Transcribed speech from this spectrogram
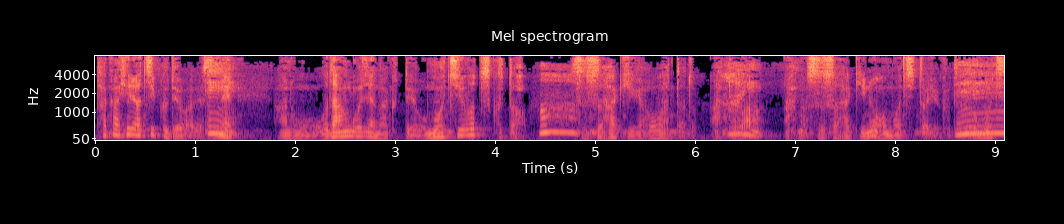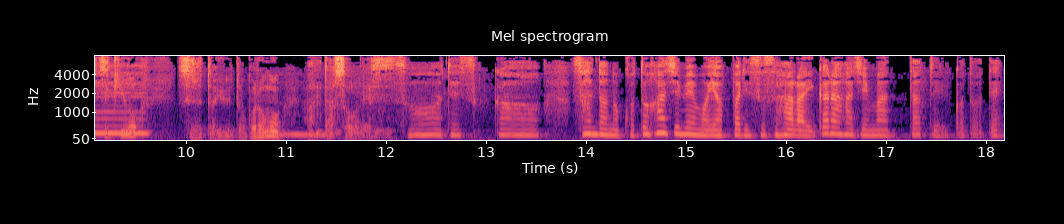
高平地区ではですね、あの、お団子じゃなくてお餅をつくと、すすはきが終わったと、あとは、はい、あの、すすはきのお餅ということで、お餅つきをするというところもあったそうです。うそうですか。三田のこと始めもやっぱりすす払いから始まったということで、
